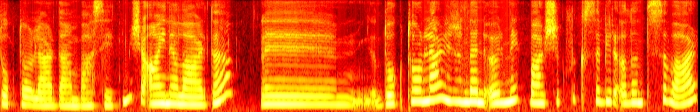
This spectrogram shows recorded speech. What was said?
doktorlardan bahsetmiş aynalarda e, doktorlar yüzünden ölmek başlıklı kısa bir alıntısı var.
